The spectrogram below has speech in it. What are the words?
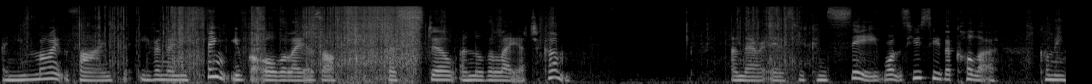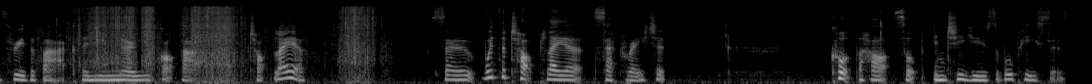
And you might find that even though you think you've got all the layers off, there's still another layer to come and there it is. You can see once you see the colour coming through the back then you know you've got that top layer. So with the top layer separated cut the hearts up into usable pieces.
